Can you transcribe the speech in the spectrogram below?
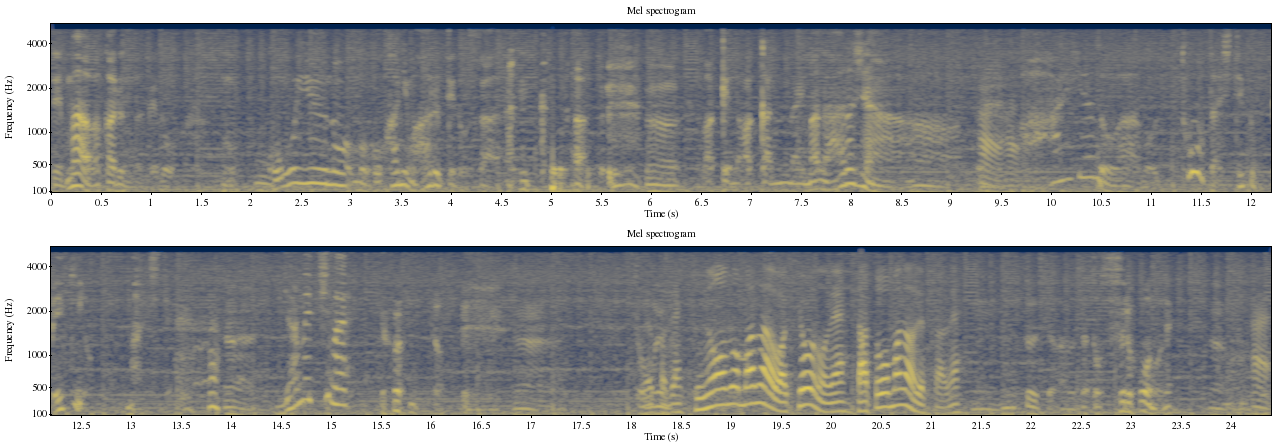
てまあわかるんだけどこういうのもう他にもあるけどさなんかさ、うん、わけのわかんないマナーあるじゃん。はいはい。ああいうのはもう淘汰していくべきよマジで、うん、やめちまえ。本当うん。とやっぱね、昨日のマナーは今日のね、妥当マナーですからね。うん、本当ですよ。あの妥当する方のね、うん、はい。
